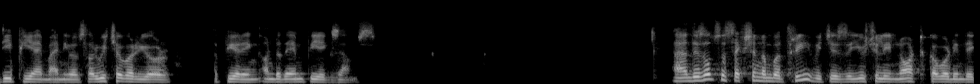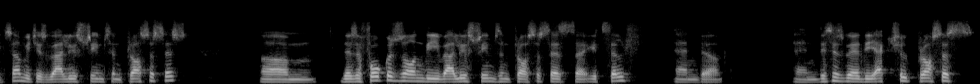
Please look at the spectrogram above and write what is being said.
DPI manuals or whichever you're appearing under the MP exams. And there's also section number three, which is usually not covered in the exam, which is value streams and processes. Um, there's a focus on the value streams and processes uh, itself. And, uh, and this is where the actual process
